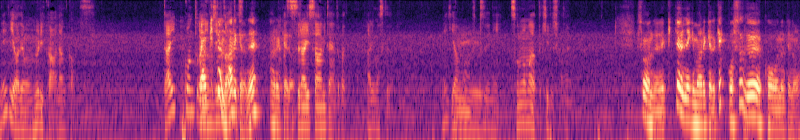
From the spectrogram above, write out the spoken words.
ネギはでも無理かなんか。大根とか人切ったのある参とかってけどね。あるけど。スライサーみたいなとかありますけど。ネギはまうんあ普通にそのままだったら切るしかない。そうなんだよね。切ってあるネギもあるけど結構すぐこうなんていうの？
